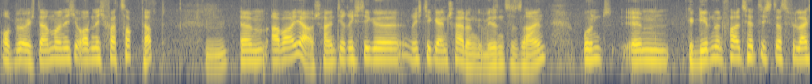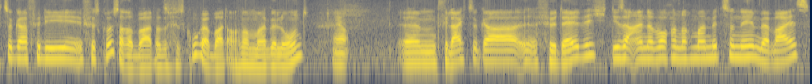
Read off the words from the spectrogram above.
ob ihr euch da mal nicht ordentlich verzockt habt. Ähm, aber ja, scheint die richtige, richtige Entscheidung gewesen zu sein. Und ähm, gegebenenfalls hätte sich das vielleicht sogar für die, fürs größere Bad, also fürs Krugerbad auch nochmal gelohnt. Ja. Ähm, vielleicht sogar äh, für Delwig diese eine Woche nochmal mitzunehmen, wer weiß.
